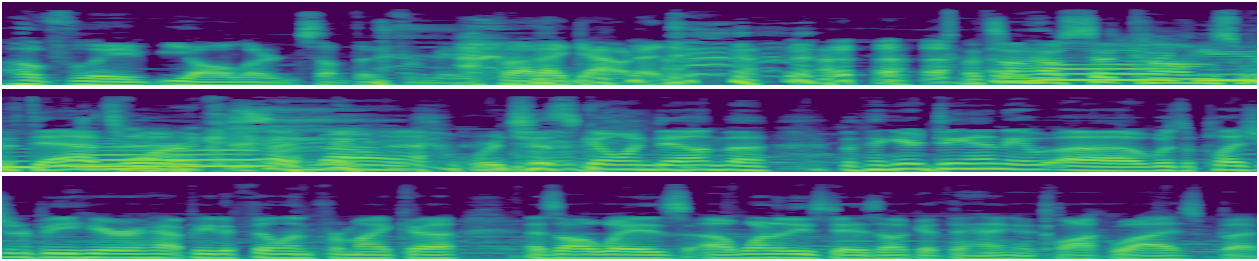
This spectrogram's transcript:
hopefully y'all learned something from me, but I doubt it. That's not how sitcoms with dads work. We're just going down the, the thing here. Dan, it uh, was a pleasure to be here. Happy to fill in for Micah. As always, uh, one of these days I'll get the hang of clockwise, but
